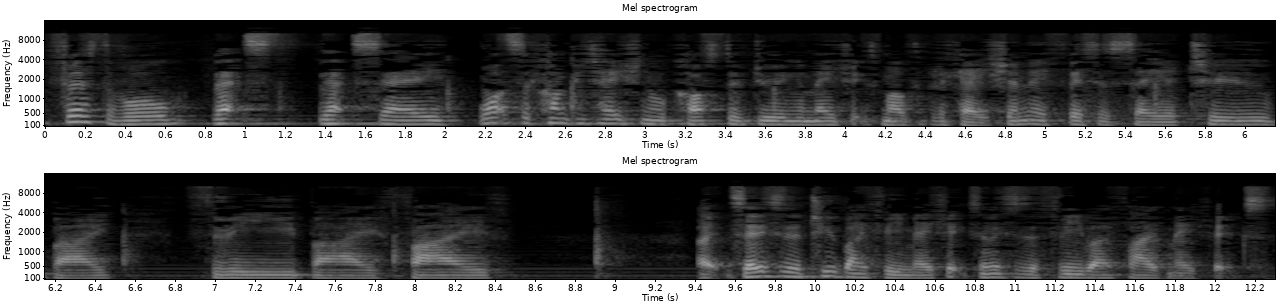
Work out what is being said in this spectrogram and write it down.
first of all, let's, let's say, what's the computational cost of doing a matrix multiplication if this is, say, a 2 by 3 by 5. Uh, say this is a 2 by 3 matrix, and this is a 3 by 5 matrix.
